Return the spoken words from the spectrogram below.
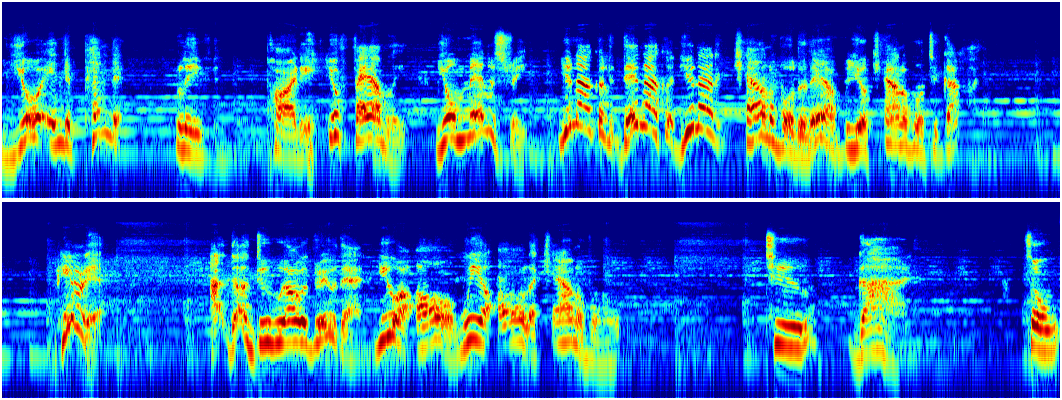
your independent believing party, your family, your ministry. You're not going to, they're not going you're not accountable to them, but you're accountable to God. Period. I, do we all agree with that? You are all, we are all accountable to God. So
